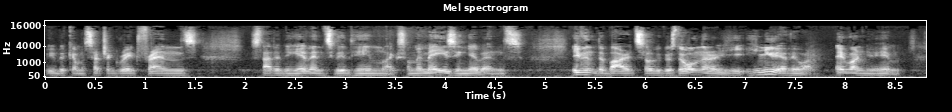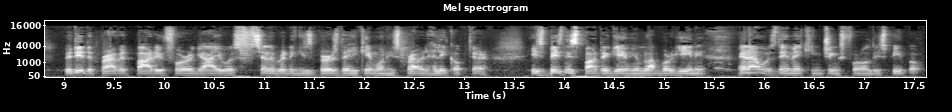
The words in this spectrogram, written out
We became such a great friends. Started doing events with him, like some amazing events. Even the bar itself, because the owner he, he knew everyone. Everyone knew him. We did a private party for a guy who was celebrating his birthday. He came on his private helicopter. His business partner gave him Lamborghini, and I was there making drinks for all these people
